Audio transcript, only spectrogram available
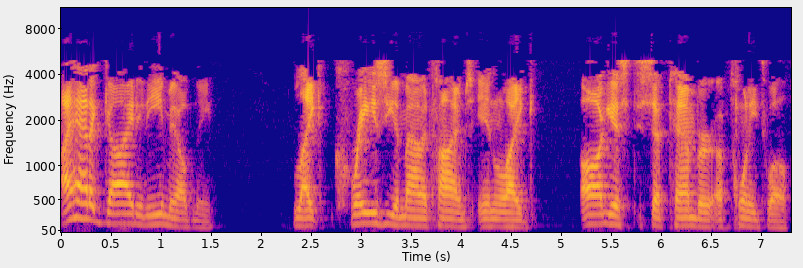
I had a guy that emailed me like crazy amount of times in like August, September of 2012.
